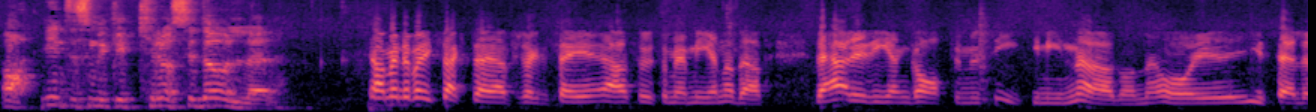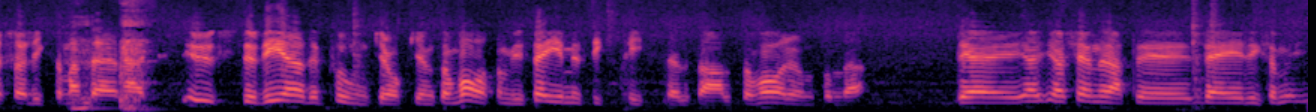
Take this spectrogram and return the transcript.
ja, inte så mycket krusiduller. Ja, men det var exakt det jag försökte säga, alltså som jag menade att det här är ren gatumusik i mina ögon och istället för liksom att det är den här utstuderade punkrocken som var, som vi säger med Six Pistols och allt som var runt om där. Det, jag, jag känner att det, det är liksom,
